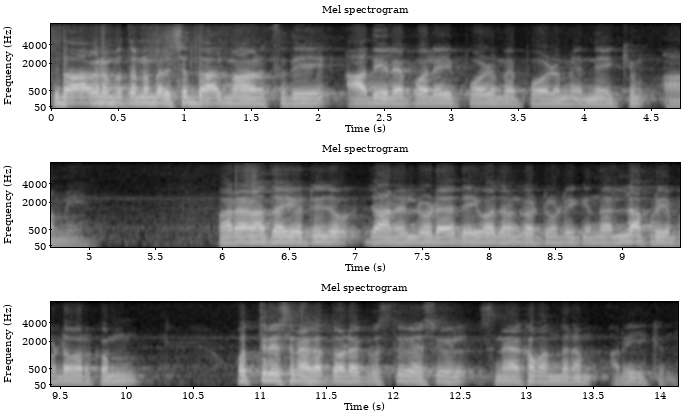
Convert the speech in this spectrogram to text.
പിതാവിനും പുത്രനും പരിശുദ്ധാത്മാവിനും സ്തുതി. ആദിയിലെ പോലെ ഇപ്പോഴും എപ്പോഴും എന്നേക്കും ആമീൻ. മാരാനാഥ യൂട്യൂബ് ചാനലിലൂടെ ദൈവചനം കേട്ടുകൊണ്ടിരിക്കുന്ന എല്ലാ പ്രിയപ്പെട്ടവർക്കും ഒത്തിരി സ്നേഹത്തോടെ ക്രിസ്തു യേശുവിൽ സ്നേഹവന്ദനം അറിയിക്കുന്നു.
